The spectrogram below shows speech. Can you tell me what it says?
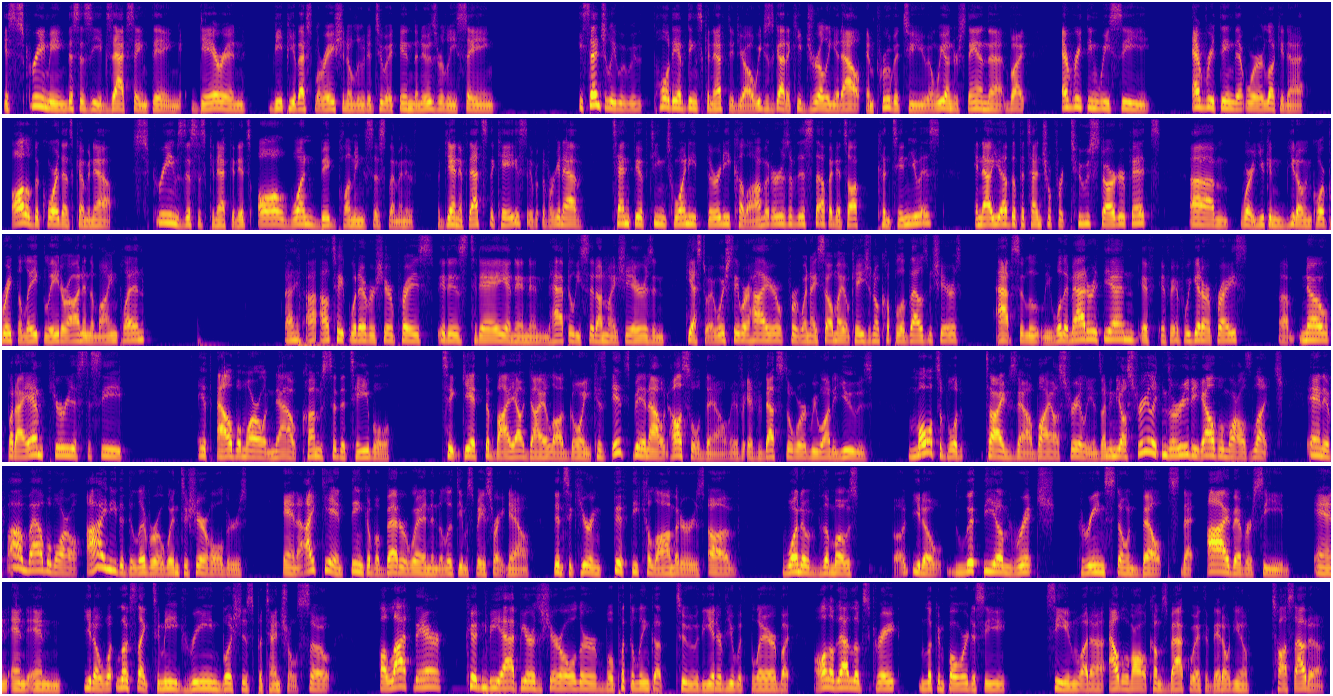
is screaming this is the exact same thing. Darren, VP of Exploration, alluded to it in the news release, saying essentially we, we whole damn thing's connected, y'all. We just got to keep drilling it out and prove it to you, and we understand that. But everything we see, everything that we're looking at all of the core that's coming out screams this is connected. It's all one big plumbing system. And if, again, if that's the case, if, if we're going to have 10, 15, 20, 30 kilometers of this stuff and it's all continuous, and now you have the potential for two starter pits um, where you can, you know, incorporate the lake later on in the mine plan. I, I'll take whatever share price it is today and, and, and happily sit on my shares. And yes, do I wish they were higher for when I sell my occasional couple of thousand shares? Absolutely. Will it matter at the end if if, if we get our price? Um, no, but I am curious to see if Albemarle now comes to the table to get the buyout dialogue going because it's been out hustled now, if, if that's the word we want to use, multiple times now by Australians. I mean, the Australians are eating Albemarle's lunch. And if I'm Albemarle, I need to deliver a win to shareholders. And I can't think of a better win in the lithium space right now than securing 50 kilometers of one of the most, uh, you know, lithium rich greenstone belts that I've ever seen. And, and, and, you know, what looks like to me Greenbushes potential. So a lot there. Couldn't be happier as a shareholder. We'll put the link up to the interview with Blair, but all of that looks great. looking forward to see seeing what uh, Albemarle comes back with if they don't, you know, toss out a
